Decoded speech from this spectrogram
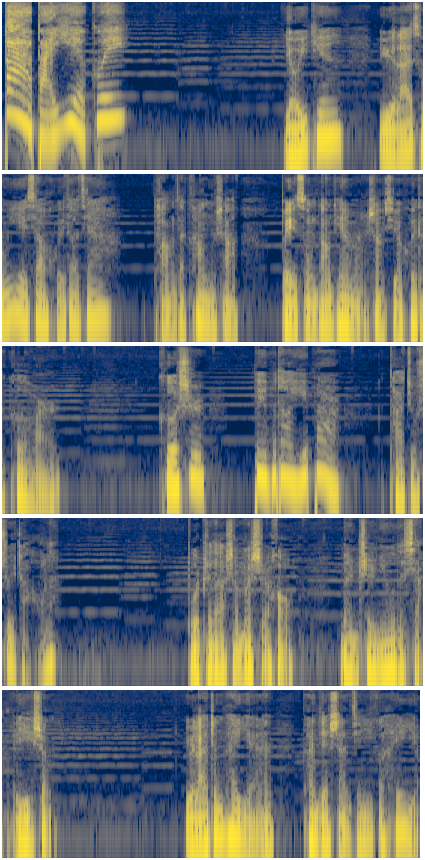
爸爸夜归。有一天，雨来从夜校回到家，躺在炕上背诵当天晚上学会的课文。可是，背不到一半，他就睡着了。不知道什么时候，门吱扭的响了一声。雨来睁开眼，看见闪进一个黑影。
